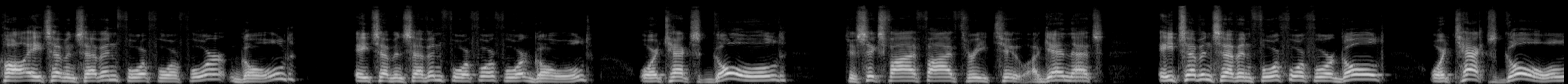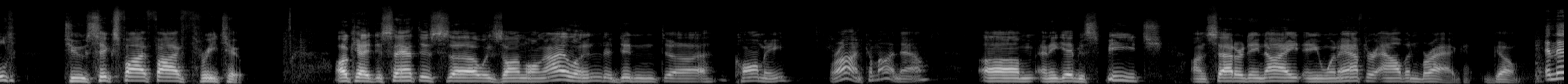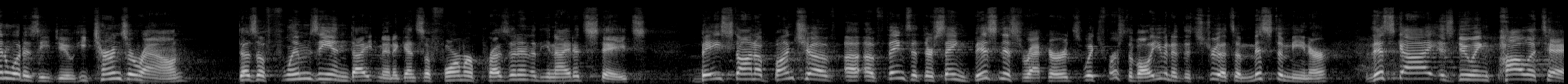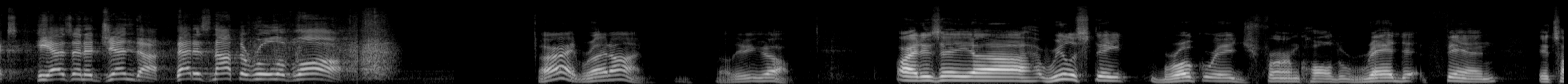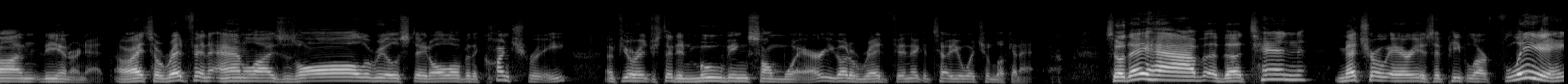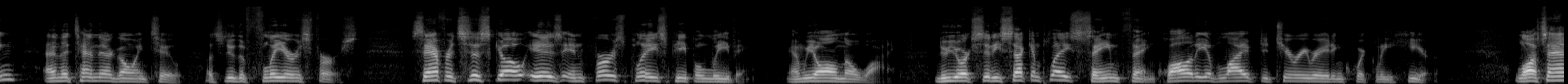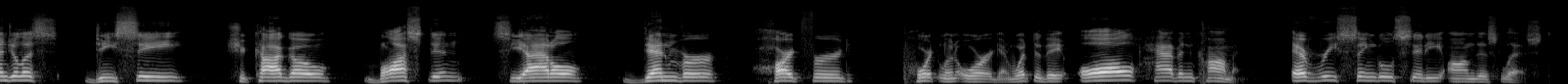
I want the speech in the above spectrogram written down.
Call 877 444 GOLD, 877 444 GOLD, or text GOLD to 65532. Again, that's 877 444 GOLD, or text GOLD to 65532. Okay, DeSantis uh, was on Long Island. It didn't uh, call me. Ron, come on now. Um, and he gave his speech on Saturday night and he went after Alvin Bragg. Go. And then what does he do? He turns around, does a flimsy indictment against a former president of the United States based on a bunch of, uh, of things that they're saying business records, which, first of all, even if it's true, that's a misdemeanor. This guy is doing politics. He has an agenda. That is not the rule of law. All right, right on. Well, there you go. All right, there's a uh, real estate brokerage firm called Redfin. It's on the internet. All right, so Redfin analyzes all the real estate all over the country. If you're interested in moving somewhere, you go to Redfin, they can tell you what you're looking at. So they have the 10 metro areas that people are fleeing and the 10 they're going to. Let's do the fleers first. San Francisco is in first place, people leaving, and we all know why. New York City, second place, same thing. Quality of life deteriorating quickly here. Los Angeles, DC, Chicago, Boston, Seattle, Denver, Hartford, Portland, Oregon. What do they all have in common? Every single city on this list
